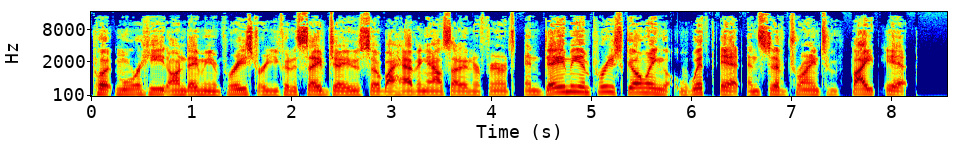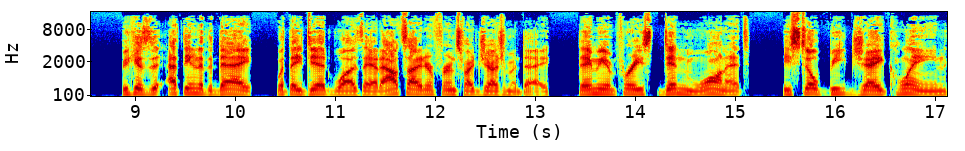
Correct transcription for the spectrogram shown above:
put more heat on Damian Priest, or you could have saved Jey Uso by having outside interference and Damian Priest going with it instead of trying to fight it. Because at the end of the day, what they did was they had outside interference by Judgment Day. Damian Priest didn't want it. He still beat Jey clean.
